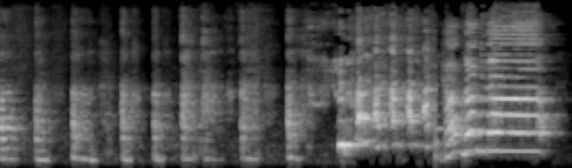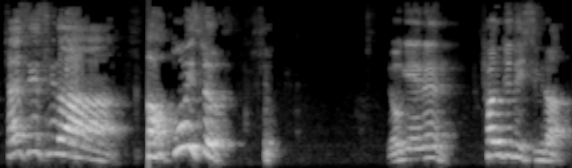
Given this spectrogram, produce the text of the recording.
감사합니다. 잘 쓰겠습니다. 아, 또 있어요. 여기에는 편지도 있습니다.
